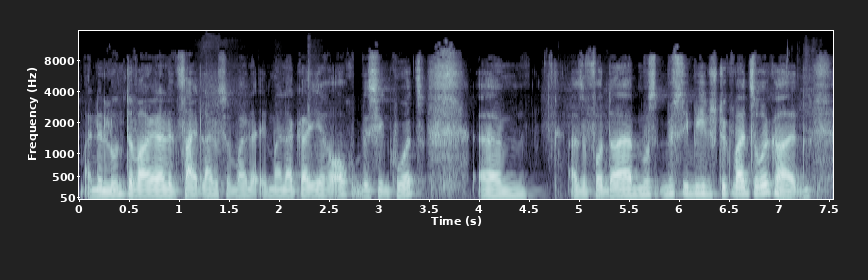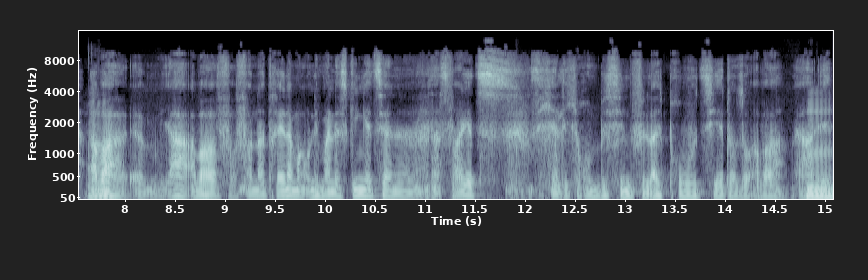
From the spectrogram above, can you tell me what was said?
Meine Lunte war ja eine Zeit lang so meine, in meiner Karriere auch ein bisschen kurz. Ähm, also von daher muss, müsste ich mich ein Stück weit zurückhalten. Ja. Aber ähm, ja, aber von der Trainerbank, und ich meine, es ging jetzt ja, das war jetzt sicherlich auch ein bisschen vielleicht provoziert und so, aber ja, mhm. nee,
